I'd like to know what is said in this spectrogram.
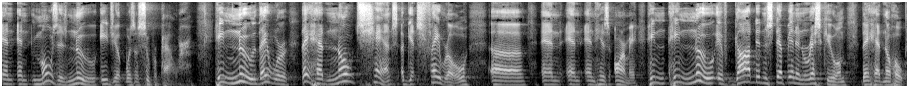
and, and Moses knew Egypt was a superpower. He knew they were, they had no chance against Pharaoh. Uh, and, and, and his army. He, he knew if God didn't step in and rescue them, they had no hope.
